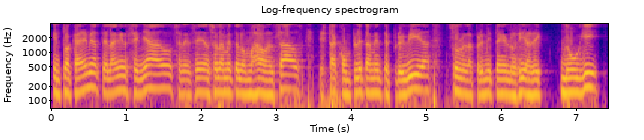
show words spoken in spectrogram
¿en tu academia te la han enseñado? ¿Se la enseñan solamente los más avanzados? ¿Está completamente prohibida? ¿Solo la permiten en los días de no-gi?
